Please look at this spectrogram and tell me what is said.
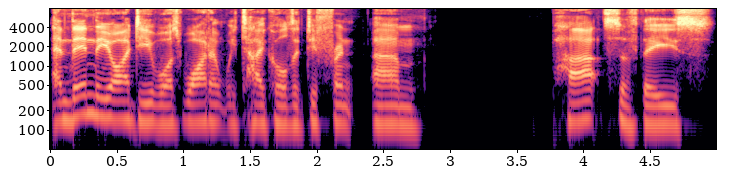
And then the idea was, why don't we take all the different um, parts of these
